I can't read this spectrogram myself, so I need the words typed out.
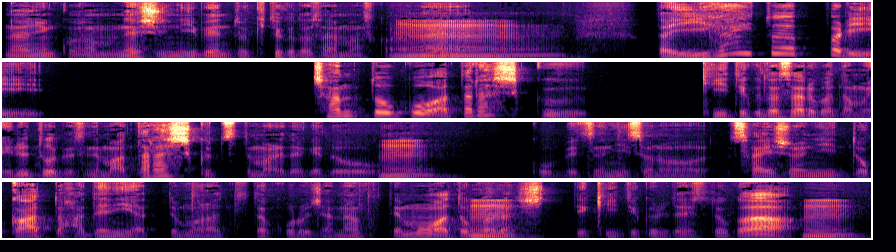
ナリンコさんも熱心にイベント来てくださいますからね。うん、だ意外とやっぱりちゃんとこう新しく聞いてくださる方もいるとですね。まあ新しくっつってもあれだけど、うん、こう別にその最初にドカッと派手にやってもらってた頃じゃなくても、後から知って聞いてくれた人とか、うん、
